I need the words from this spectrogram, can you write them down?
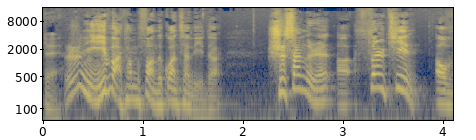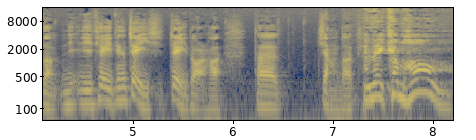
对，是你把他们放在棺材里的。十三个人啊，thirteen of them。你你听一听这一这一段哈，他讲到。And they come home,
